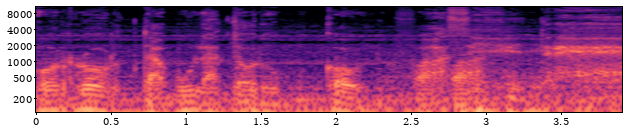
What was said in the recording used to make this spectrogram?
Horror Tabulatorum con fase 3.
